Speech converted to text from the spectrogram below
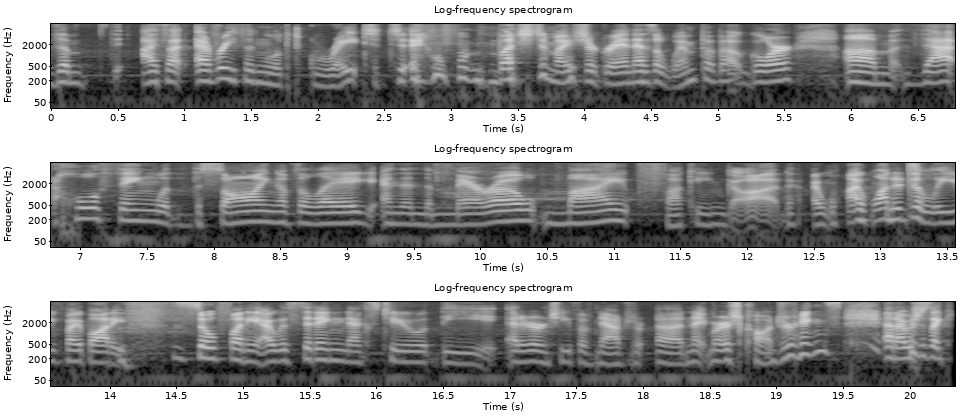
The I thought everything looked great, to, much to my chagrin as a wimp about gore. Um, that whole thing with the sawing of the leg and then the marrow, my fucking god! I, I wanted to leave my body. So funny. I was sitting next to the editor in chief of Nat- uh, Nightmarish Conjurings, and I was just like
